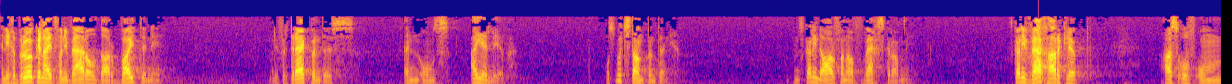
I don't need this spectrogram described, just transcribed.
in die gebrokenheid van die wêreld daar buite nie. Maar die vertrekpunt is in ons eie lewe. Ons moet standpunt inneem. Ons kan nie daarvan af wegskram nie. Ons kan nie weghardloop asof om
